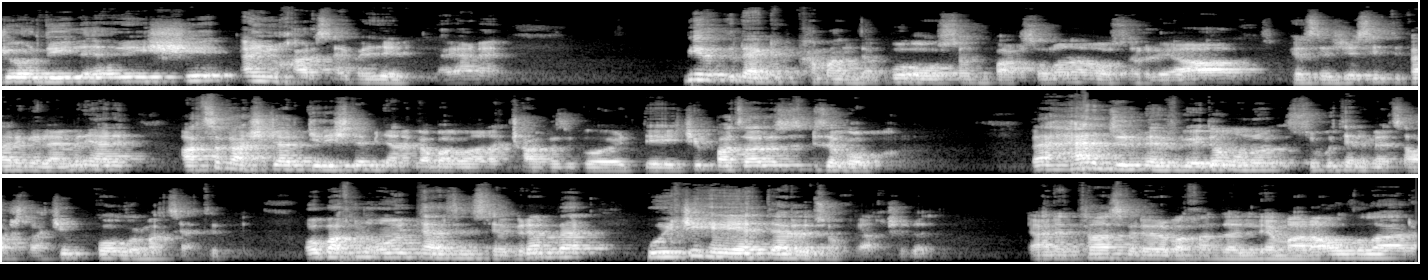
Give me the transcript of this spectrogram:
gördükləri işi ən yuxarı səviyyədə edirlər. Yəni bir rəqib komanda, bu olsun Barcelona, olsun Real, PSG, City fərq eləmir. Yəni açıq-aşkar girişdə bir dənə qabaqlarına kağızı qoyur, deyir ki, bacarırsınız bizə qol vurun. Və hər cür mövqedə onu sübut etməyə çalışırlar ki, qol vurmaq çətindir. O baxımdan oyun tərzini sevirəm və bu iki heyətləri də çox yaxşıdır. Yəni transferlərə baxanda Lemar aldılar,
